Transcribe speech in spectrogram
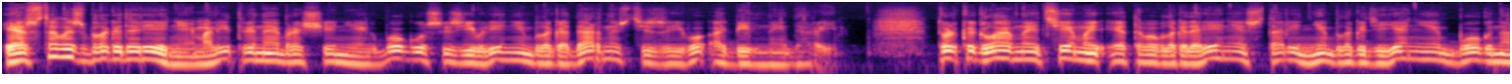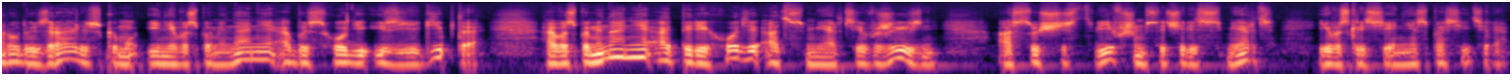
И осталось благодарение, молитвенное обращение к Богу с изъявлением благодарности за его обильные дары. Только главной темой этого благодарения стали не благодеяния Бога народу израильскому и не воспоминания об исходе из Египта, а воспоминания о переходе от смерти в жизнь, осуществившемся через смерть и воскресение Спасителя.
